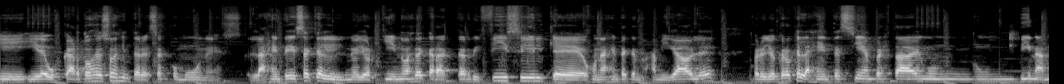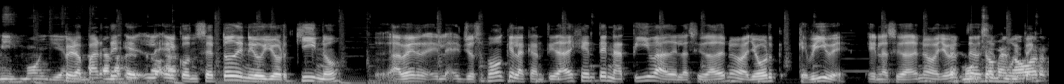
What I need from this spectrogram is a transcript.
y, de buscar todos esos intereses comunes. La gente dice que el neoyorquino es de carácter difícil, que es una gente que no es amigable, pero yo creo que la gente siempre está en un, dinamismo. Y pero aparte, el, el, concepto de neoyorquino a ver, yo supongo que la cantidad de gente nativa de la ciudad de Nueva York que vive en la ciudad de Nueva York es mucho, menor,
